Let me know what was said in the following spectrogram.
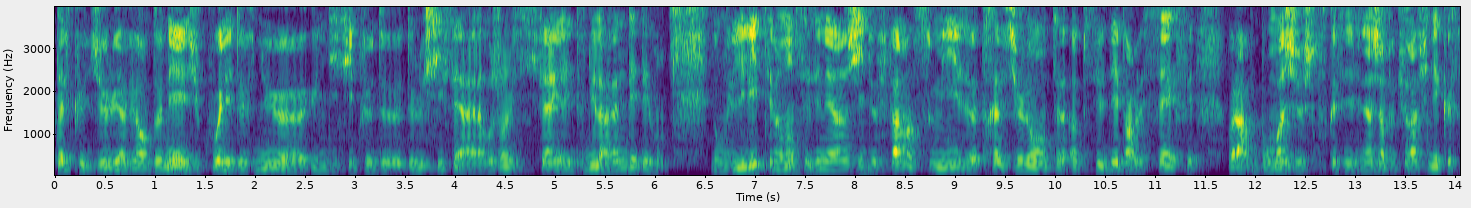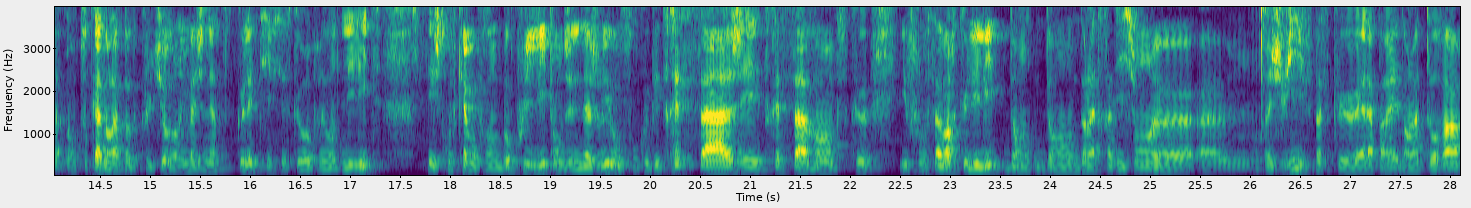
tel que Dieu lui avait ordonné. Et du coup, elle est devenue une disciple de, de, Lucifer. Elle a rejoint Lucifer et elle est devenue la reine des démons. Donc Lilith, c'est vraiment ces énergies de femme insoumise, très violente, obsédée par le sexe. Et, voilà. Bon, moi, je, trouve que c'est des énergies un peu plus raffinées que ça. Mais en tout cas, dans la culture, dans l'imaginaire collectif, c'est ce que représente Lilith. Et je trouve qu'elle représente beaucoup Lilith, Angelina Jolie, dans son côté très sage et très savant, parce que il faut savoir que Lilith, dans, dans, dans la tradition euh, euh, juive, parce qu'elle apparaît dans la Torah,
